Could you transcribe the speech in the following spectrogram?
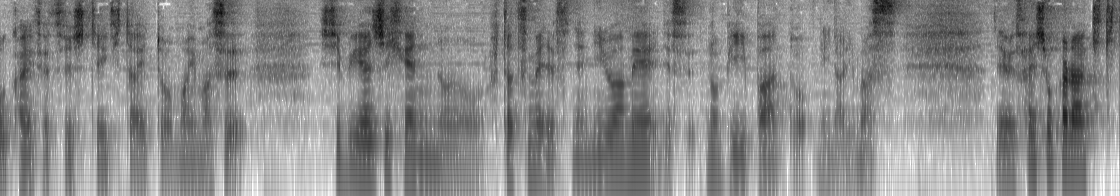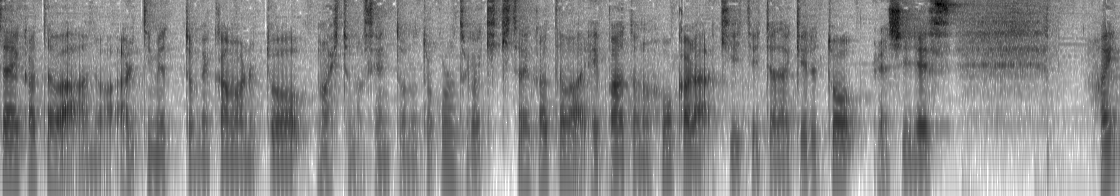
を解説していきたいと思います。渋谷事変の2つ目ですね、2話目ですの B パートになります。で最初から聞きたい方は、あのアルティメットメカ丸と真人の戦闘のところとか聞きたい方は A パートの方から聞いていただけると嬉しいです。はい。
